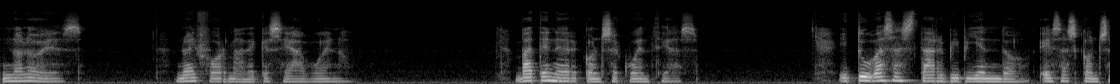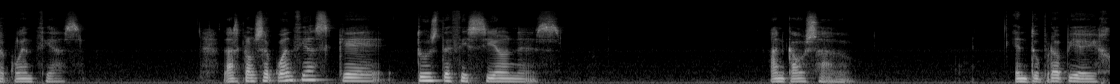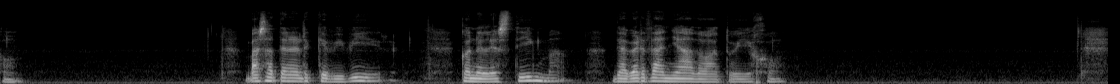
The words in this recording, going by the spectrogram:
No lo es. No hay forma de que sea bueno. Va a tener consecuencias. Y tú vas a estar viviendo esas consecuencias. Las consecuencias que tus decisiones han causado en tu propio hijo vas a tener que vivir con el estigma de haber dañado a tu hijo.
